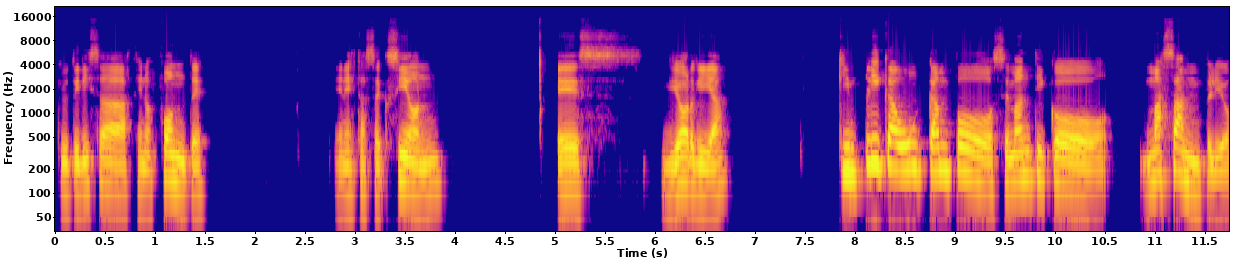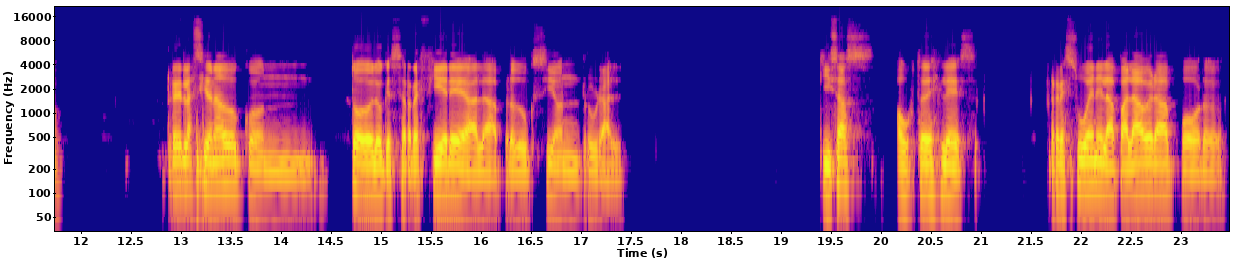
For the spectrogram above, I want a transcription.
que utiliza Genofonte en esta sección es Georgia, que implica un campo semántico más amplio relacionado con todo lo que se refiere a la producción rural. Quizás a ustedes les resuene la palabra por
